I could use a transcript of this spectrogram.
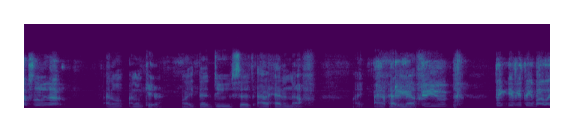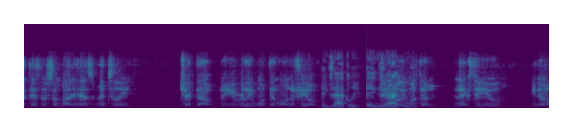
Absolutely not. I don't I don't care. Like that dude said I had enough. Like I've had do you, enough. Do you think if you think about it like this, if somebody has mentally checked out, do you really want them on the field? Exactly. Exactly. Do you really want them next to you? You know,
